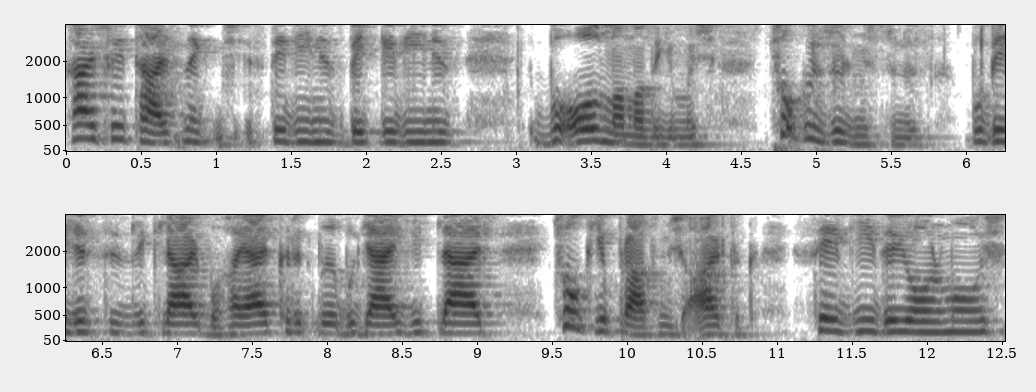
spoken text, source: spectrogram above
Her şey tersine gitmiş. İstediğiniz, beklediğiniz bu olmamalıymış. Çok üzülmüşsünüz. Bu belirsizlikler, bu hayal kırıklığı, bu gelgitler çok yıpratmış artık. Sevgiyi de yormuş,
